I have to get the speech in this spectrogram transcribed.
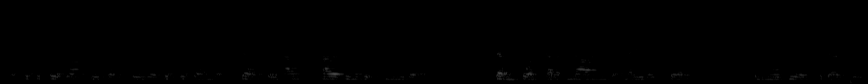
a bit difficult. Last week, obviously, was a difficult game against Chelsea. How encouraging is it for you that seven points out of nine, but maybe there's still some more gears to go through?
